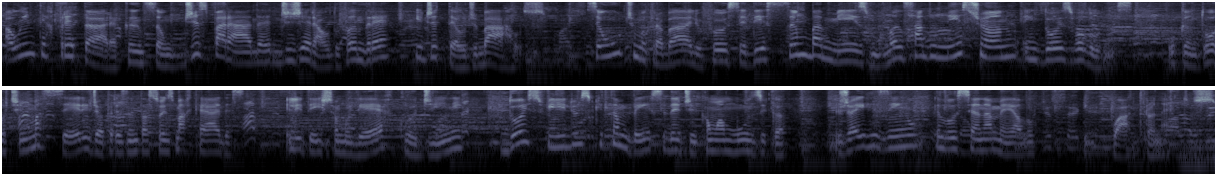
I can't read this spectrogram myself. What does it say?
ao interpretar a canção Disparada de Geraldo Vandré e de Theo de Barros. Seu último trabalho foi o CD Samba Mesmo, lançado neste ano em dois volumes. O cantor tinha uma série de apresentações marcadas. Ele deixa a mulher, Claudine, dois filhos que também se dedicam à música, Jairzinho e Luciana Mello, e quatro netos.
